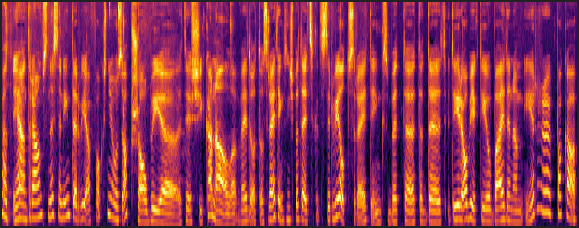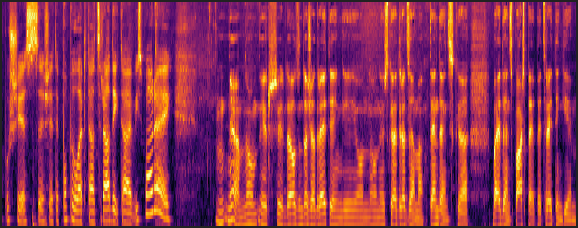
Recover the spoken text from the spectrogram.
Jā, jā Trumps nesen intervijā Fox News apšaubīja tieši šī kanāla veidotos reitingus. Viņš teica, ka tas ir viltus reitings, bet eh, tad eh, tīri objektīvi Baidenam ir pakāpušies šie popularitātes rādītāji vispārēji. Mm, jā, nu, ir, ir daudz un dažādi reitingi, un, un ir skaidri redzama tendence, ka Baidens pārspēja pēc reitingiem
